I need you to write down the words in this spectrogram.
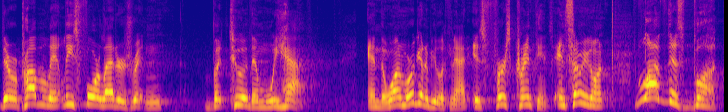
There were probably at least four letters written, but two of them we have. And the one we're going to be looking at is 1 Corinthians. And some of you are going, Love this book.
